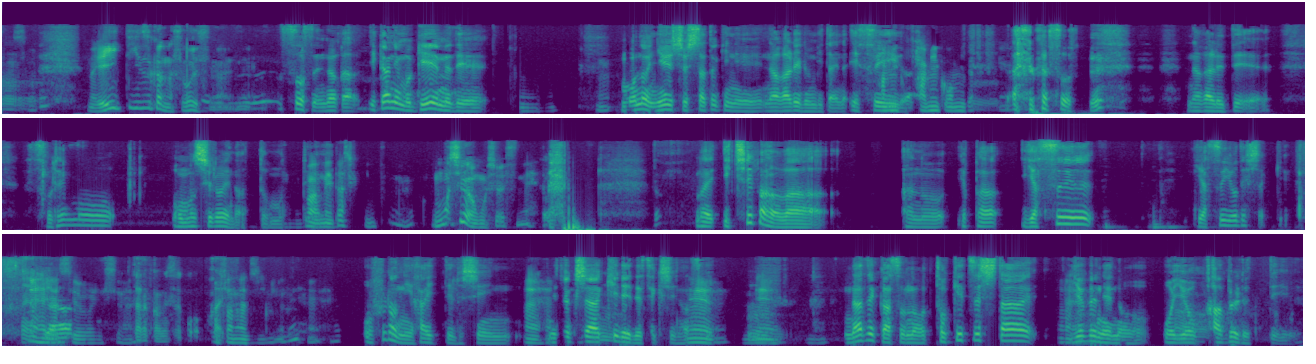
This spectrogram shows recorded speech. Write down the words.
まあ、80s 感がすごいですね。そうですね、なんかいかにもゲームでうん物を入手した時に流れるみたいな SE ミがファミコンみたいなね。そうですね。流れて、それも面白いなと思って。まあね、確かに、面白いは面白いですね。まあ一番は、あの、やっぱ、安、安代でしたっけ？はいはい、やですよ、ですよ。田中美佐子。はい。幼馴染のね。お風呂に入ってるシーン、はいはいめちゃくちゃ綺麗でセクシーなんですけど、ねえ、ねなぜかその吐血したえ。湯船のお湯をかぶるっていう。うん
